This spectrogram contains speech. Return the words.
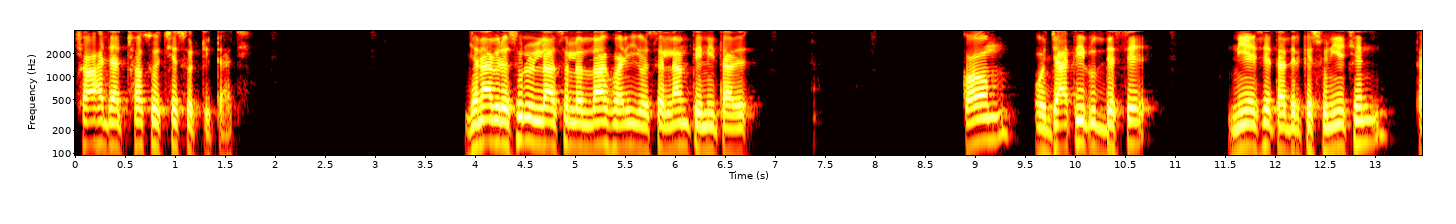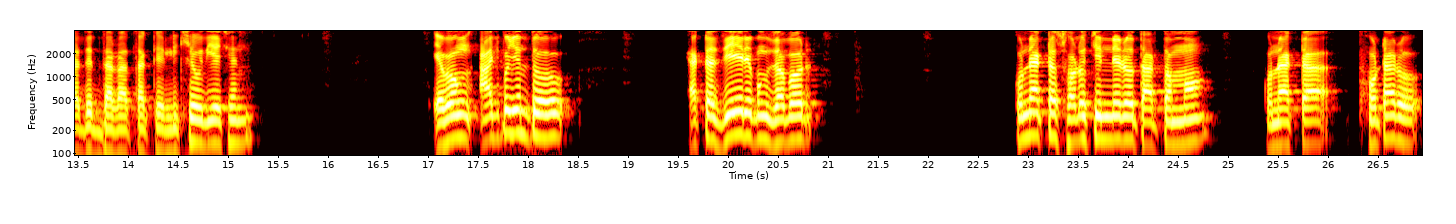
ছ হাজার ছশো ছেষট্টিটা আছে। জনাব রসুল্লাহ সাল্লাহ আলী ওসাল্লাম তিনি তার কম ও জাতির উদ্দেশ্যে নিয়ে এসে তাদেরকে শুনিয়েছেন, তাদের দ্বারা তাকে লিখেও দিয়েছেন। এবং আজ পর্যন্ত একটা জের এবং জবর, কোনো একটা স্বরচিহ্নেরও তারতম্য, কোনো একটা ফোঁটারও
